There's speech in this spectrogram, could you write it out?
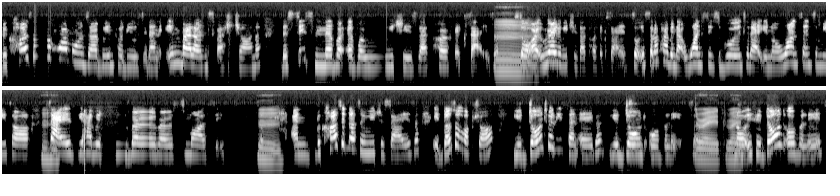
because the hormones are being produced in an imbalanced fashion, the cyst never ever reaches that perfect size. Mm. So it rarely reaches that perfect size. So instead of having that one cyst growing to that, you know, one centimeter mm-hmm. size, you have a very, very small cyst. Mm. And because it doesn't reach a size, it doesn't rupture, you don't release an egg, you don't ovulate. Right, right. Now, if you don't ovulate,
